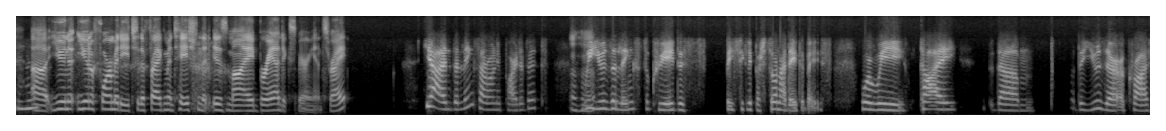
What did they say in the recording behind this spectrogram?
mm-hmm. uh, uni- uniformity to the fragmentation that is my brand experience, right? Yeah, and the links are only part of it. Mm-hmm. We use the links to create this basically persona database where we tie the um, the user across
